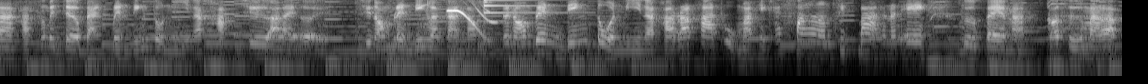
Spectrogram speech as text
มากๆค่ะ ซึ่งไปเจอแบรนด์เบลนดิ้งตัวนี้นะคะ ชื่ออะไรเอ่ยชื่อน้องเบลนดิ้งละกันเนาะโดยน้องเบลนดิ้งตัวนี้นะคะ ราคาถูกมากเพียงแค่ 30 บาทเท่านั้นเอง คือเปรมอะก็ซื้อมาแล้วแบบ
